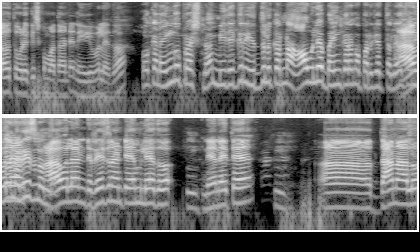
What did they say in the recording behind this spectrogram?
ఆవుతో కూడా ఎక్కించుకోపోతా అంటే నేను ఇవ్వలేదు? ఓకేనా ఇంకో ప్రశ్న. మీ దగ్గర ఎద్దుల కన్నా ఆవులే భయంకరంగా రీజన్ ఉంది? ఆవులంటే రీజన్ అంటే ఏం లేదు. నేనైతే దానాలు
